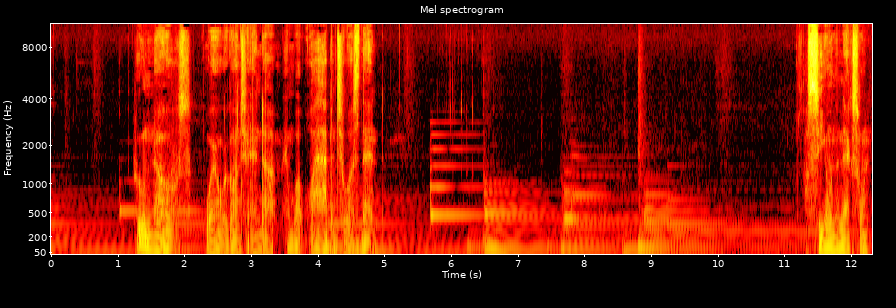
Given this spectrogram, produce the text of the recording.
who knows where we're going to end up and what will happen to us then. I'll see you on the next one.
